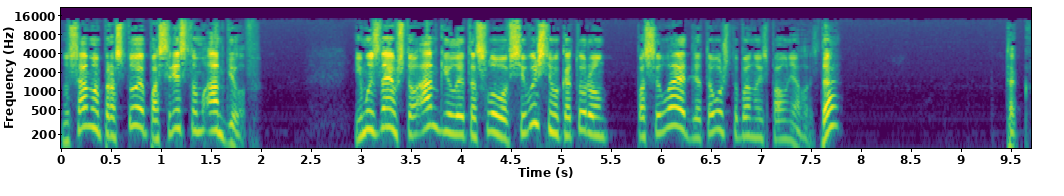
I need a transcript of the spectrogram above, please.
Но самое простое посредством ангелов. И мы знаем, что ангелы это слово Всевышнего, которое он посылает для того, чтобы оно исполнялось, да? Так,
